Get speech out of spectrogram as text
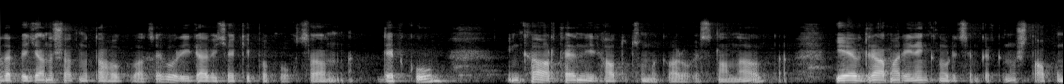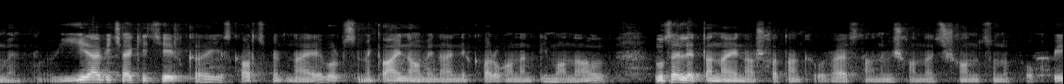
Ադրբեջանը շատ մտահոգված է, որ իրավիճակի փոփոխության դեպքում ինքը արդեն իր հատուցումը կարող է ստանալ եւ դրա համար իրենք նորից են կրկնում շտապում են իրավիճակից ելքը ես կարծում եմ նաեւ որովհետեւ մենք այն ամենայնիվ կարողանանք դիմանալ լուծել այդ տնային աշխատանքը որ Հայաստանում իշխանությունը փոխվի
